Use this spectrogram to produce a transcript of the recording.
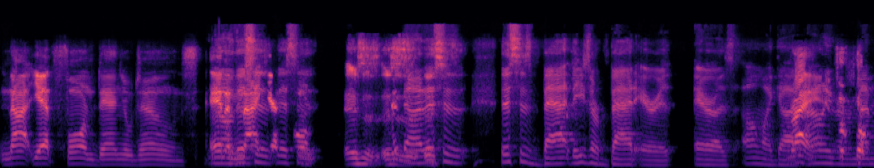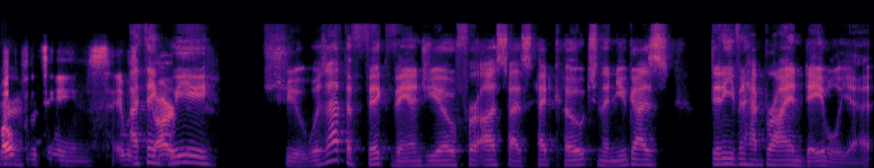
not yet formed Daniel Jones and no, a this not is yet this formed. is This is this is no, this, this is this is bad. These are bad era, eras. Oh my god, right I don't even for, for remember. both of the teams. It was I think garbage. we shoot was that the Vic Fangio for us as head coach, and then you guys didn't even have Brian Daboll yet.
